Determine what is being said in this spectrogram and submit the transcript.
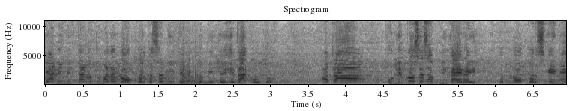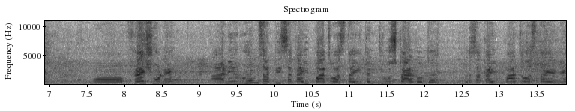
त्या निमित्तानं तुम्हाला लॉकर कसं मिळतं कुठं मिळतं हे दाखवतो. आता पुढली प्रोसेस आपली काय राहील? तर लॉकर्स घेणे फ्रेश होणे आणि रूमसाठी सकाळी पाच वाजता इथं क्यू स्टार्ट होतो आहे तर सकाळी पाच वाजता येणे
